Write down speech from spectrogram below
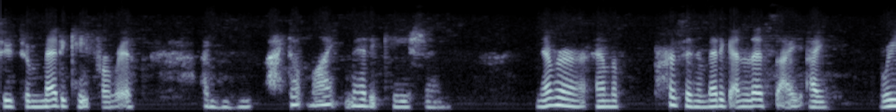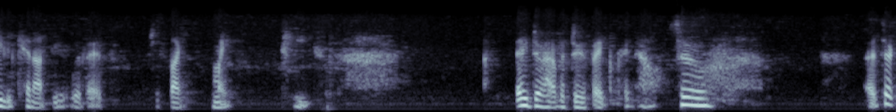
to, to medicate for it. I'm, I don't like medication. Never am a person in medic unless I, I really cannot deal with it. Just like my teeth. I do have a toothache right now. So I took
